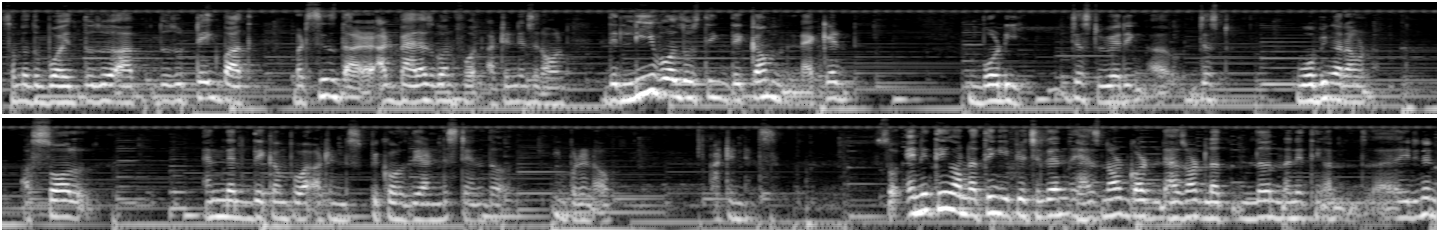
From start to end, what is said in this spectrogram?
some of the boys those who are those who take bath but since the bell has gone for attendance and all they leave all those things they come naked body just wearing uh, just wobbing around a soul and then they come for attendance because they understand the importance of attendance. So anything or nothing if your children has not got has not learned learn anything uh, he didn't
